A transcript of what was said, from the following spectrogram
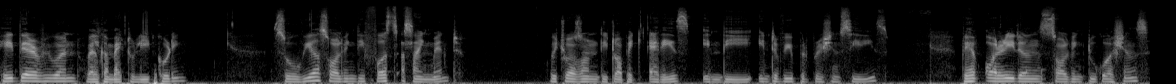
Hey there everyone, welcome back to Lead Coding. So we are solving the first assignment which was on the topic arrays in the interview preparation series. We have already done solving two questions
